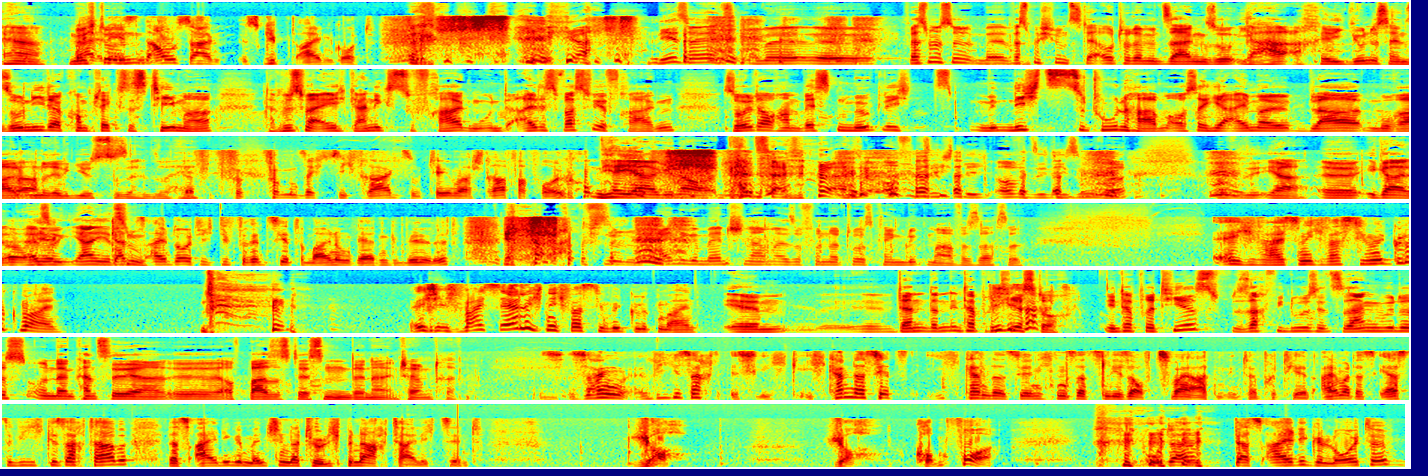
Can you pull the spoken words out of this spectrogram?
Ja, möchte nee, es sind Aussagen. Es gibt einen Gott. ja, nee, so jetzt, äh, äh, was, müssen, was möchte uns der Autor damit sagen? So, ja, ach, Religion ist ein so niederkomplexes Thema, da müssen wir eigentlich gar nichts zu fragen. Und alles, was wir fragen, sollte auch am besten möglich mit nichts zu tun haben, außer hier einmal bla, moral ja. und religiös zu sein. So, hä? 65 Fragen zum Thema Strafverfolgung. Ja, ja, genau. Ganz, also, also offensichtlich, offensichtlich super. Ja, äh, egal. Also, ja, jetzt ganz eindeutig differenzierte Meinungen werden gebildet. Ja, absolut. Einige Menschen haben also von Natur aus kein Glück mehr. Was sagst du? Ich weiß nicht, was die mit Glück meinen. ich, ich weiß ehrlich nicht, was die mit Glück meinen. Ähm, äh, dann, dann interpretier's doch. Interpretier's, sag, wie du es jetzt sagen würdest, und dann kannst du ja äh, auf Basis dessen deine Entscheidung treffen sagen, wie gesagt, ich, ich kann das jetzt, ich kann das ja nicht einen Satzleser auf zwei Arten interpretieren. Einmal das erste, wie ich gesagt habe, dass einige Menschen natürlich benachteiligt sind. Ja, ja, kommt vor. Oder dass einige Leute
